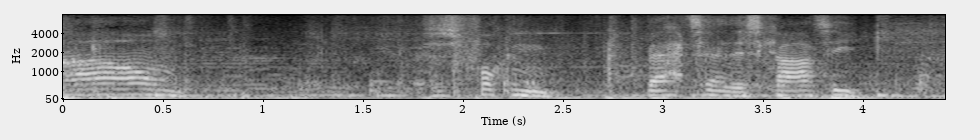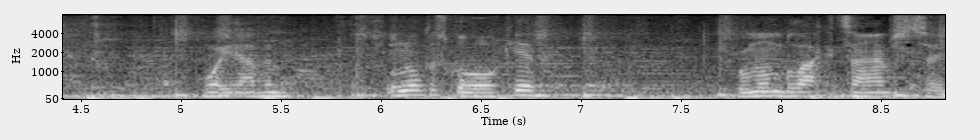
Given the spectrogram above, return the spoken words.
Sound. This is fucking better, this carty. What are you having? You know the score, kid? Rum and black times two.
